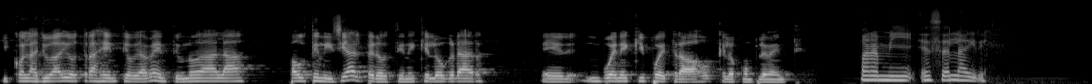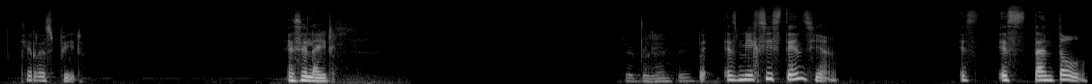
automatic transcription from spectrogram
Y con la ayuda de otra gente, obviamente. Uno da la pauta inicial, pero tiene que lograr eh, un buen equipo de trabajo que lo complemente. Para mí es el aire que respiro. Es el aire. Es mi existencia. Es, está en todo.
